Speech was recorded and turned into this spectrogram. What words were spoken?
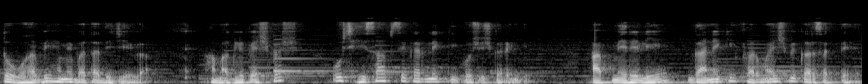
तो वह भी हमें बता दीजिएगा। हम अगली पेशकश उस हिसाब से करने की कोशिश करेंगे। आप मेरे लिए गाने की फरमाइश भी कर सकते हैं।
